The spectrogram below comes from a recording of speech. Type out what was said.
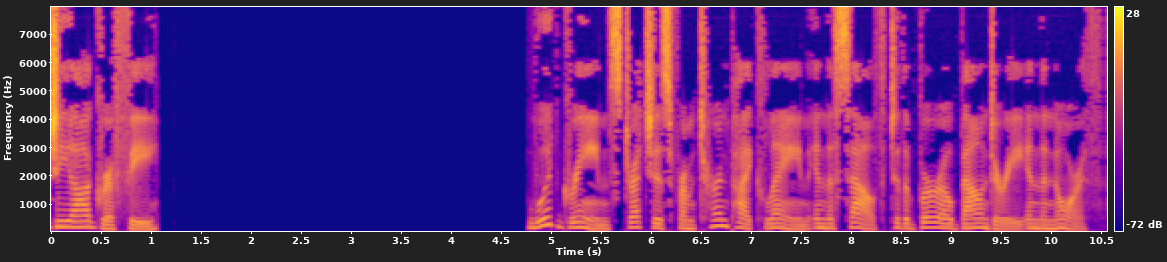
Geography Wood Green stretches from Turnpike Lane in the south to the borough boundary in the north.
